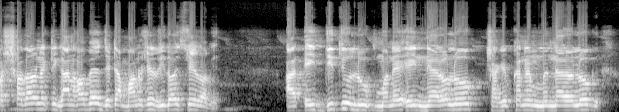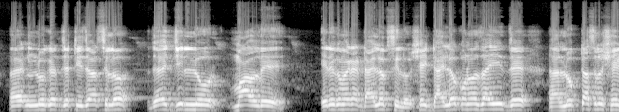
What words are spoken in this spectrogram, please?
অসাধারণ একটি গান হবে, যেটা মানুষের হৃদয় ছুঁয়ে যাবে। আর এই দ্বিতীয় লুক মানে এই ন্যারো লুক শাকিব খানের ন্যারো লুক লুকের যে টিজার ছিল, যে জিল্লুর মাল দে এরকম একটা ডায়লগ ছিল। সেই ডায়লগ অনুযায়ী যে লুকটা ছিল, সেই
